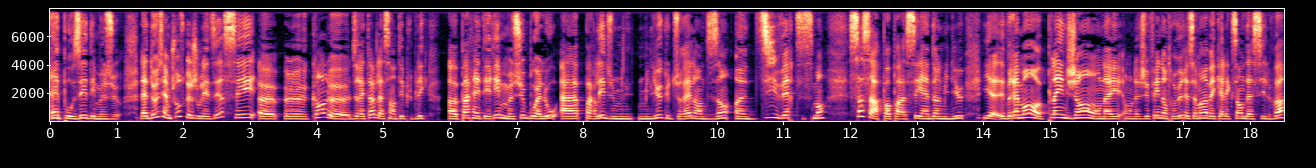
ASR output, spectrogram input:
imposer des mesures. La deuxième chose que je voulais dire, c'est euh, euh, quand le directeur de la santé publique euh, par intérim, Monsieur Boileau a parlé du milieu culturel en disant un divertissement. Ça, ça a pas passé hein, dans le milieu. Il y a vraiment plein de gens. On a, on a j'ai fait une entrevue récemment avec Alexandre da Silva,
